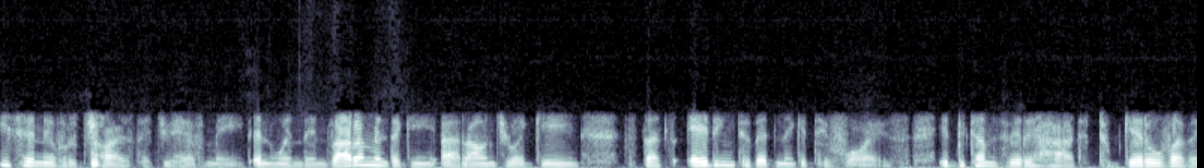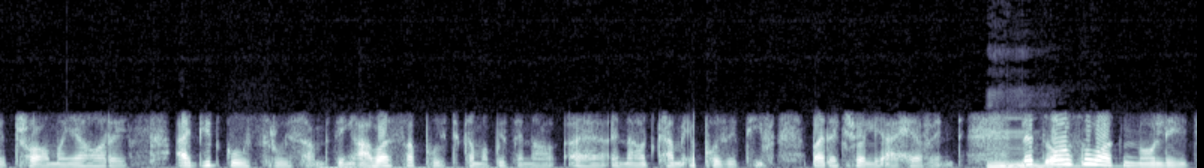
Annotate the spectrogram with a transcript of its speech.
each and every choice that you have made. And when the environment again around you again starts adding to that negative voice it becomes very hard to get over the trauma. I did go through something. I was supposed to come up with an, uh, an outcome a positive but actually I haven't. Let's also acknowledge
